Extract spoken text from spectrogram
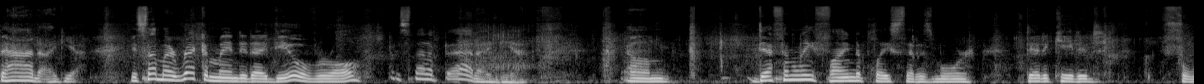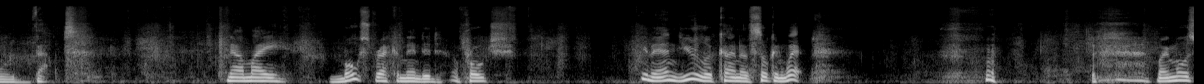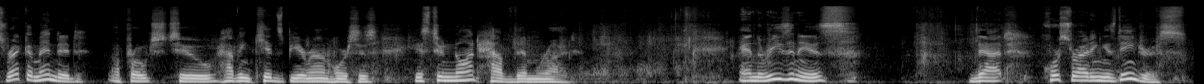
bad idea. It's not my recommended idea overall, but it's not a bad idea. Um, definitely find a place that is more dedicated for that. Now, my most recommended approach, hey man, you look kind of soaking wet. my most recommended approach to having kids be around horses is to not have them ride. And the reason is that horse riding is dangerous.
